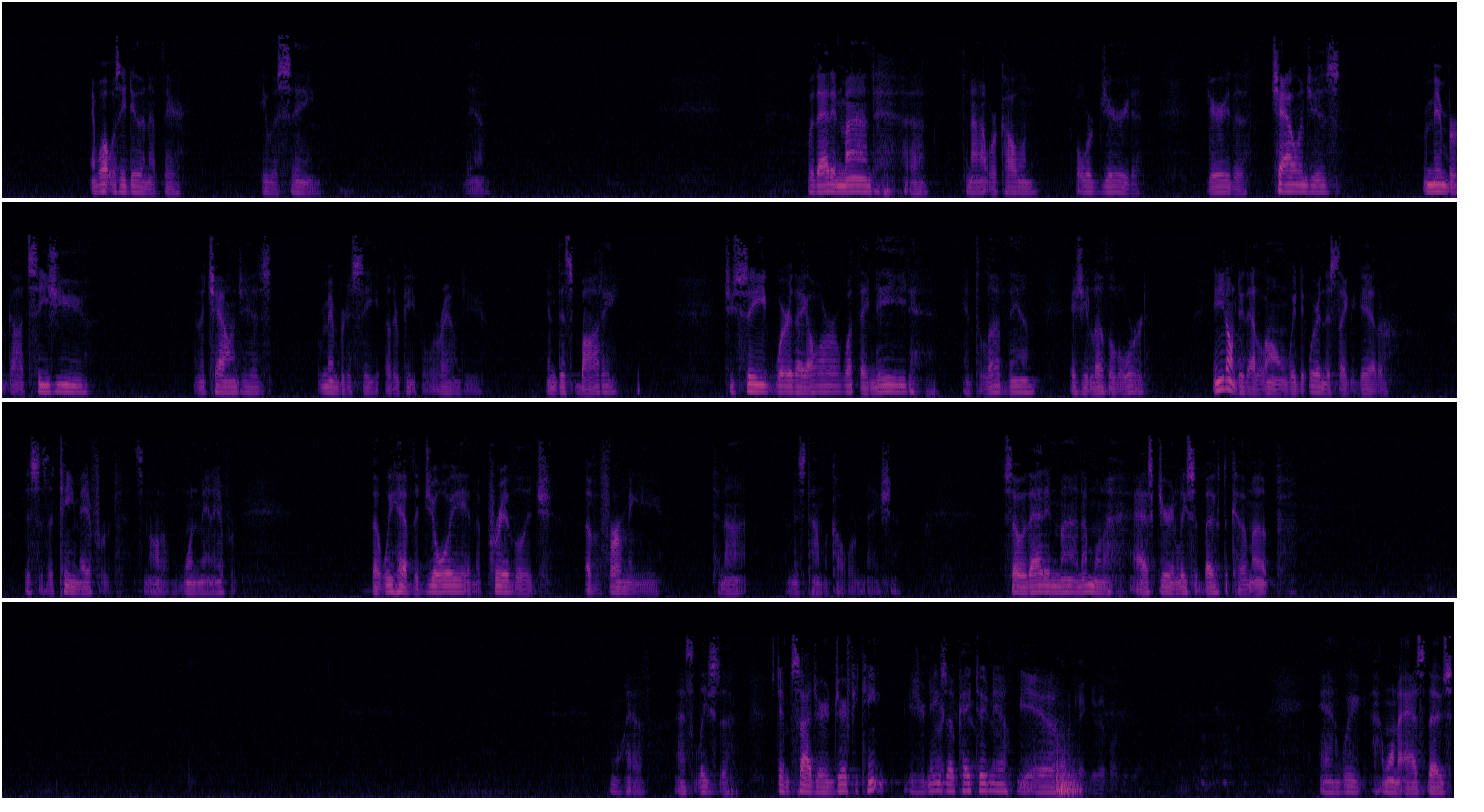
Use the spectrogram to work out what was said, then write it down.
And what was he doing up there? He was seeing them. With that in mind, uh, tonight we're calling forward Jerry to Jerry the challenge is remember God sees you and the challenge is remember to see other people around you in this body to see where they are, what they need, and to love them as you love the Lord. And you don't do that alone. We're in this thing together. This is a team effort. It's not a one man effort. But we have the joy and the privilege of affirming you tonight in this time of coordination. So, with that in mind, I'm going to ask Jerry and Lisa both to come up. We'll have ask Lisa to stand beside Jerry. And Jerry, if you can't, is your knees okay too now? Yeah. And we, I want to ask those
